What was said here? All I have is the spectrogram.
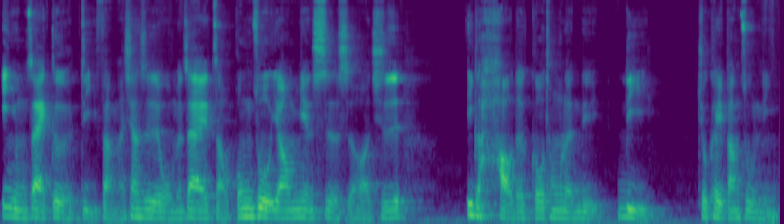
应用在各个地方嘛，像是我们在找工作要面试的时候，其实一个好的沟通能力力就可以帮助你。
